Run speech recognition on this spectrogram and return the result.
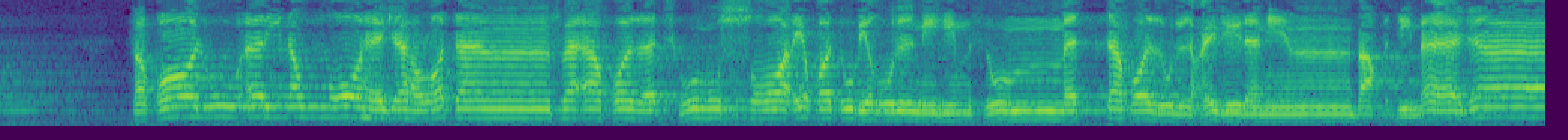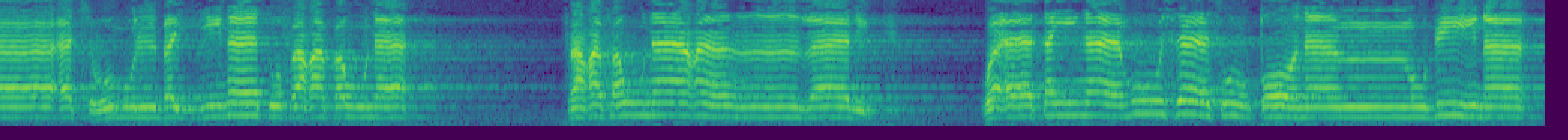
فقالوا أرنا الله جهرة فأخذتهم الصاعقة بظلمهم ثم اتخذوا العجل من بعد ما جاءتهم البينات فعفونا, فعفونا عن ذلك وآتينا موسى سلطانا مبيناً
